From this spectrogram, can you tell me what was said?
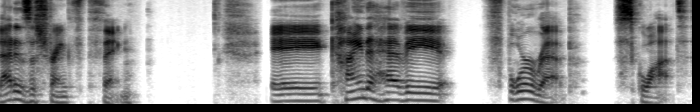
that is a strength thing. A kind of heavy four rep squat,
